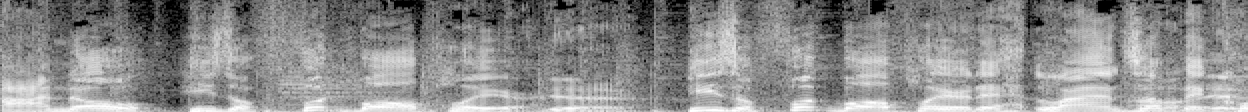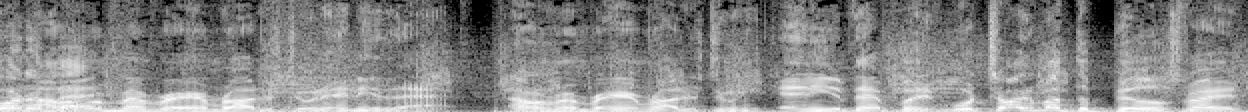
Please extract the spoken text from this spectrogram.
I know. He's a football player. Yeah. He's a football player that lines up at quarterback. I don't remember Aaron Rodgers doing any of that. I don't remember Aaron Rodgers doing any of that. But we're talking about the Bills, right?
